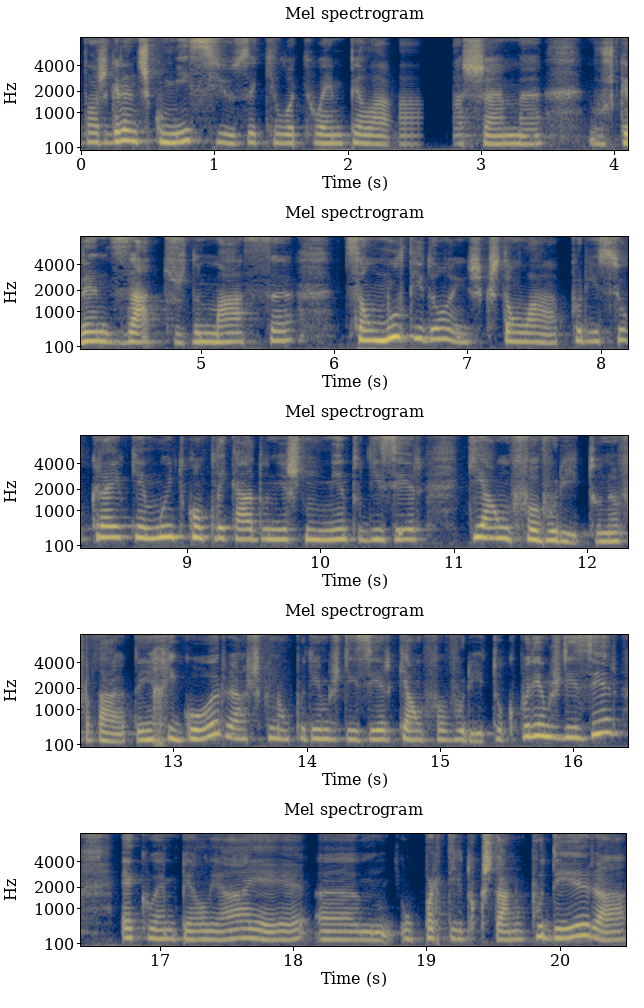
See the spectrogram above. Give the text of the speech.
para os grandes comícios, aquilo a que o MPLA chama os grandes atos de massa, são multidões que estão lá. Por isso, eu creio que é muito complicado neste momento dizer que há um favorito, na verdade. Em rigor, acho que não podemos dizer que há um favorito. O que podemos dizer é que o MPLA é um, o partido que está no poder há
